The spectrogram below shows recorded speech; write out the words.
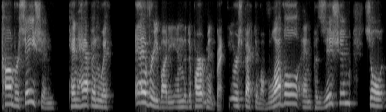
conversation can happen with everybody in the department, right. irrespective of level and position. So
